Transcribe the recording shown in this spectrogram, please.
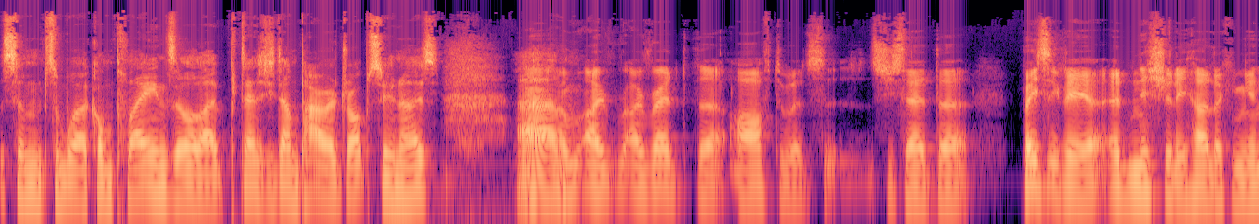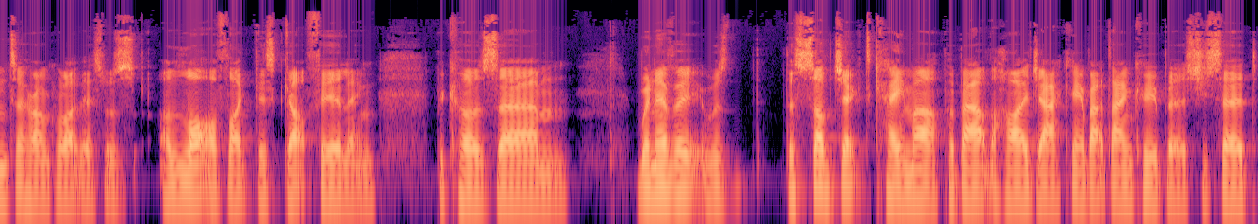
some some work on planes or like potentially done paradrops. Who knows? Um, Uh, I I read that afterwards. She said that basically initially her looking into her uncle like this was a lot of like this gut feeling because um, whenever it was the subject came up about the hijacking about Dan Cooper, she said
